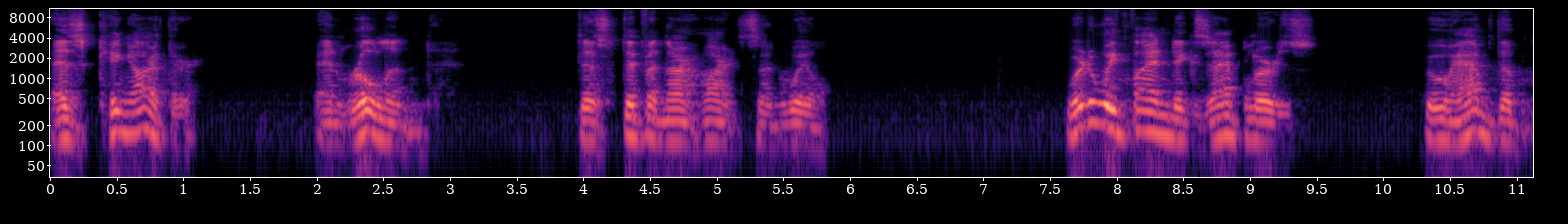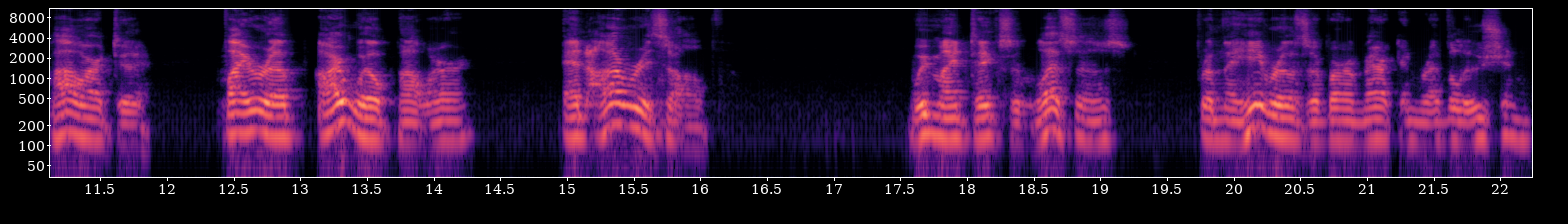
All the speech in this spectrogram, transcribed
as King Arthur and Roland to stiffen their hearts and will. Where do we find exemplars who have the power to fire up our willpower and our resolve? We might take some lessons from the heroes of our American Revolution.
